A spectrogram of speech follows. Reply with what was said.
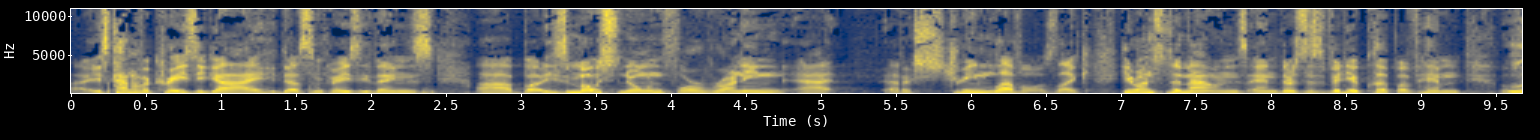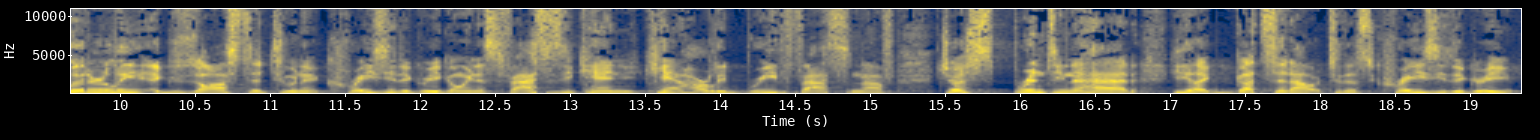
uh, he's kind of a crazy guy. He does some crazy things. Uh, but he's most known for running at at extreme levels. Like he runs through the mountains, and there's this video clip of him literally exhausted to a crazy degree, going as fast as he can. You can't hardly breathe fast enough, just sprinting ahead. He like guts it out to this crazy degree.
